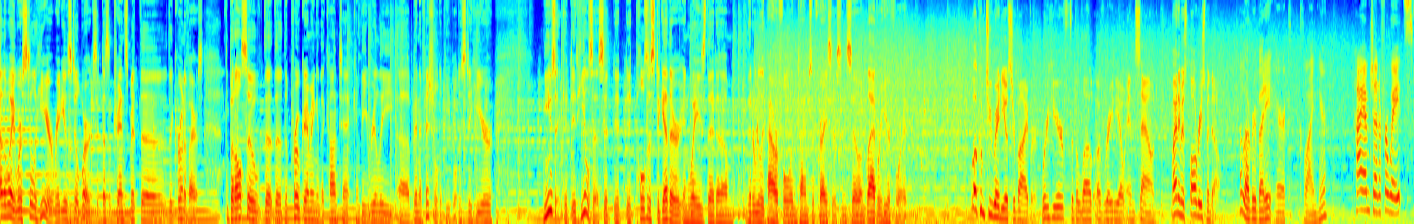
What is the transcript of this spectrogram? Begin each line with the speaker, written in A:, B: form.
A: By the way, we're still here. Radio still works. It doesn't transmit the, the coronavirus. But also, the, the, the programming and the content can be really uh, beneficial to people just to hear music. It, it heals us, it, it, it, pulls us together in ways that, um, that are really powerful in times of crisis. And so I'm glad we're here for it.
B: Welcome to Radio Survivor. We're here for the love of radio and sound. My name is Paul Riismandel.
C: Hello, everybody. Eric Klein here.
D: Hi, I'm Jennifer Waits.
